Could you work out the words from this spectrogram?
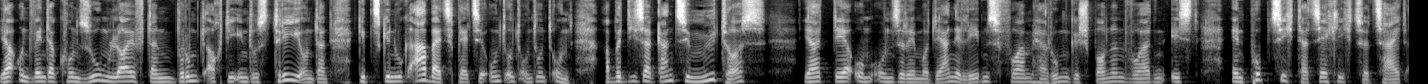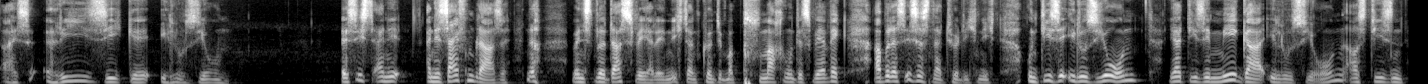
Ja, und wenn der Konsum läuft, dann brummt auch die Industrie und dann gibt's genug Arbeitsplätze und, und, und, und, und. Aber dieser ganze Mythos, ja, der um unsere moderne Lebensform herum gesponnen worden ist, entpuppt sich tatsächlich zurzeit als riesige Illusion. Es ist eine, eine Seifenblase. Wenn es nur das wäre, nicht, dann könnte man pff machen und es wäre weg. Aber das ist es natürlich nicht. Und diese Illusion, ja, diese Mega-Illusion aus diesen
